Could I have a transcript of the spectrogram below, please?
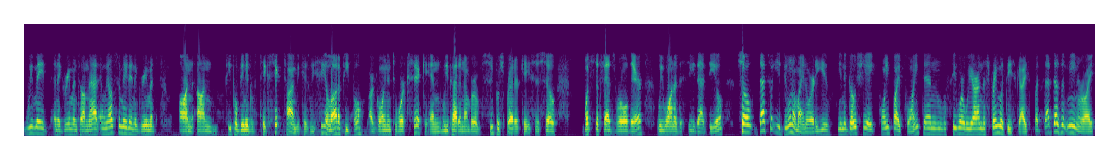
we made an agreement on that, and we also made an agreement on on people being able to take sick time because we see a lot of people are going into work sick, and we've had a number of super spreader cases. So What's the Fed's role there? We wanted to see that deal. So that's what you do in a minority. You you negotiate point by point, and we'll see where we are in the spring with these guys. But that doesn't mean, Roy,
